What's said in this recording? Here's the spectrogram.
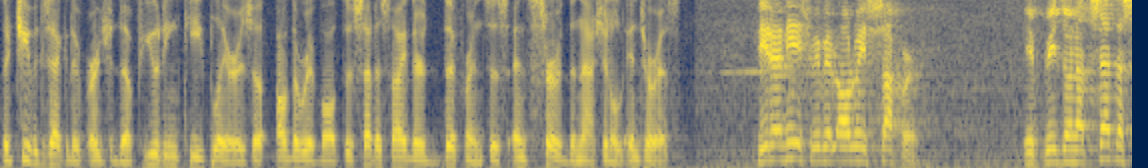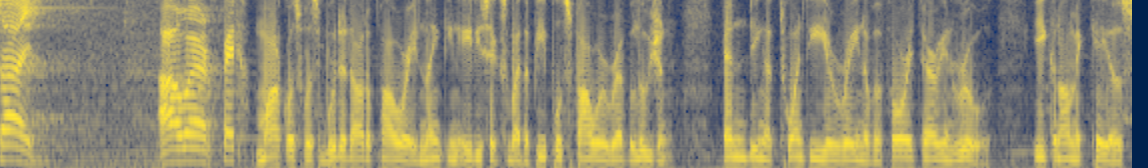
The chief executive urged the feuding key players of the revolt to set aside their differences and serve the national interest. Tyrannies we will always suffer if we do not set aside our Marcos was booted out of power in 1986 by the People's Power Revolution, ending a 20-year reign of authoritarian rule, economic chaos,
